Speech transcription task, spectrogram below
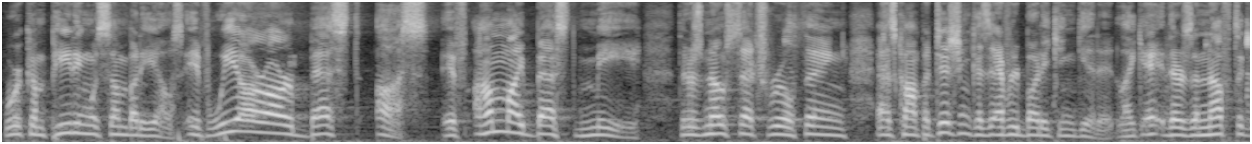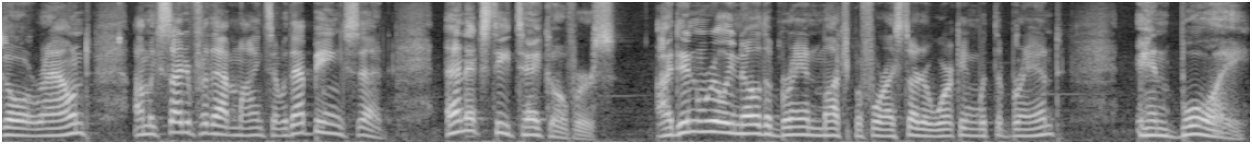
we're competing with somebody else. If we are our best us, if I'm my best me, there's no such real thing as competition because everybody can get it. Like eh, there's enough to go around. I'm excited for that mindset. With that being said, NXT takeovers. I didn't really know the brand much before I started working with the brand. And boy,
